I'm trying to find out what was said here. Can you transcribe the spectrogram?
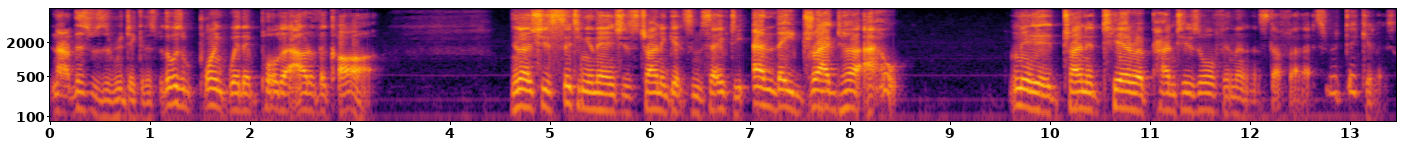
now this was ridiculous but there was a point where they pulled her out of the car you know she's sitting in there and she's trying to get some safety and they dragged her out trying to tear her panties off and then stuff like that it's ridiculous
